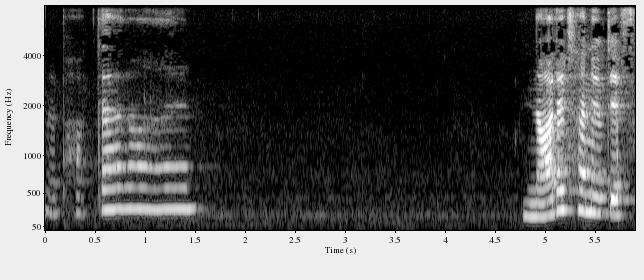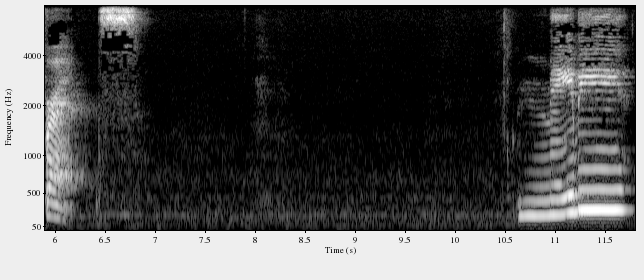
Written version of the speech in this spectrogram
I'm gonna pop that on. Not a ton of difference. Maybe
